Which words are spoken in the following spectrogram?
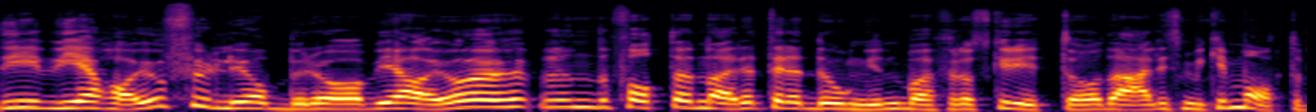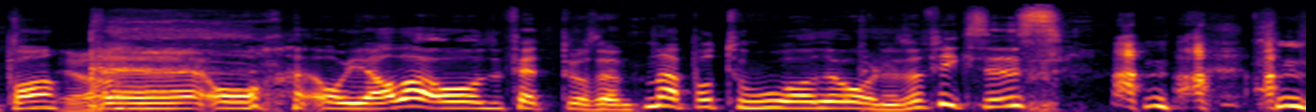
de Vi har jo fulle jobber, og vi har jo fått den der tredje ungen bare for å skryte, og det er liksom ikke måte på. Ja. Eh, og, og ja da, og fettprosenten er på to, og det ordnes og fikses. Men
